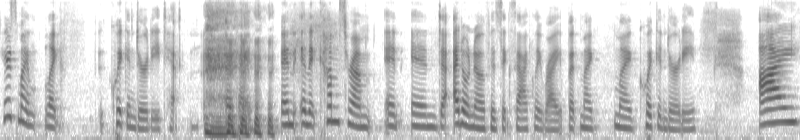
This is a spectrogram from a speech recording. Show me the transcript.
Here's my like quick and dirty tip. Okay, and and it comes from and and I don't know if it's exactly right, but my my quick and dirty. I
